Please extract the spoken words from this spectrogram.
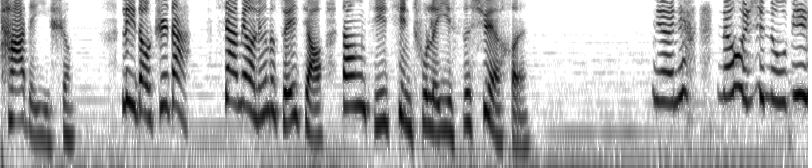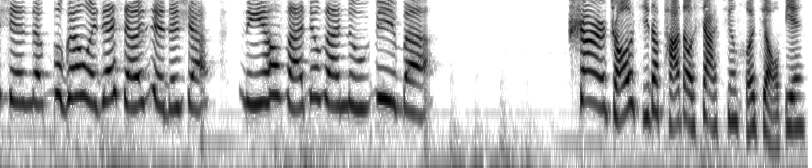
啪的一声，力道之大，夏妙玲的嘴角当即沁出了一丝血痕。娘娘，那我是奴婢生的，不关我家小姐的事儿，您要罚就罚奴婢吧。山儿着急的爬到夏清河脚边，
